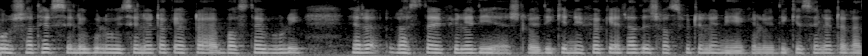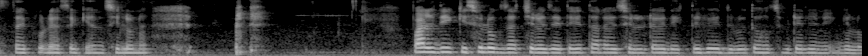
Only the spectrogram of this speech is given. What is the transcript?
ওর সাথের ছেলেগুলো ওই ছেলেটাকে একটা বস্তায় ভরি রাস্তায় ফেলে দিয়ে আসলো। এদিকে নিফাকে রাজেশ হসপিটালে নিয়ে গেল। এদিকে ছেলেটা রাস্তায় পড়ে আছে, জ্ঞান ছিল না। পাশ দিয়ে কিছু লোক যাচ্ছিল যেতে। তারা ওই ছেলেটাকে দেখতে পেয়ে দ্রুত হসপিটালে নিয়ে গেল।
